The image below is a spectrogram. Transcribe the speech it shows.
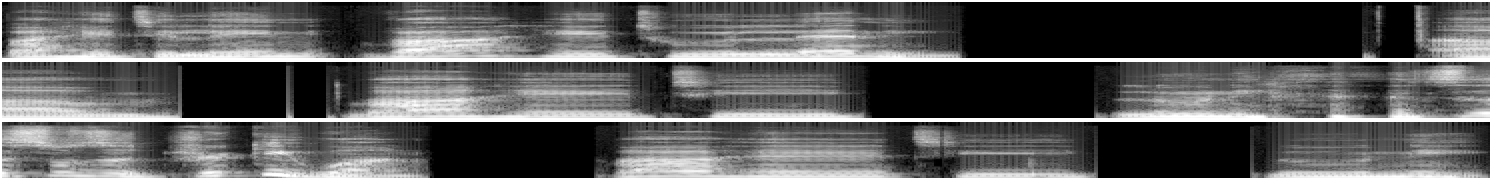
Va, hetileni. Va, hetuleni. Um, va, heti, luni. this was a tricky one. Vaheti luni.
